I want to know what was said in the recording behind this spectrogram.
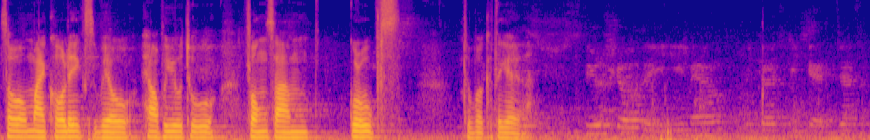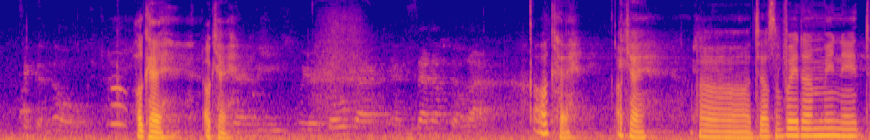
So my colleagues will help you to form some groups to work together. Okay, show the email because we can just take a note Okay. Okay. and we will go back and set up the lab. Okay, okay. Uh, just wait a minute.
